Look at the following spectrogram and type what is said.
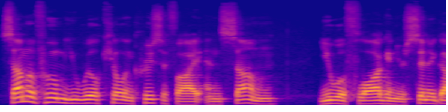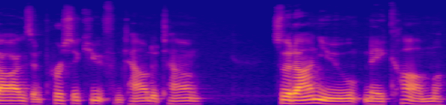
some of whom you will kill and crucify, and some you will flog in your synagogues and persecute from town to town, so that on you may come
